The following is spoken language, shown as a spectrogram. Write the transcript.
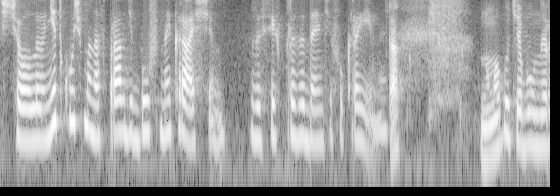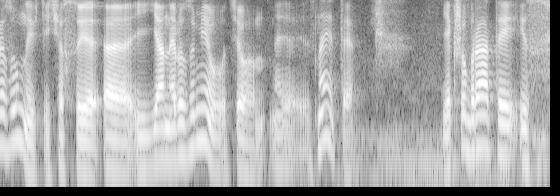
що Леонід Кучма насправді був найкращим з усіх президентів України. Так? Ну, мабуть, я був нерозумний в ті часи. Е, Я не розумів цього. Е, Знаєте, якщо брати із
